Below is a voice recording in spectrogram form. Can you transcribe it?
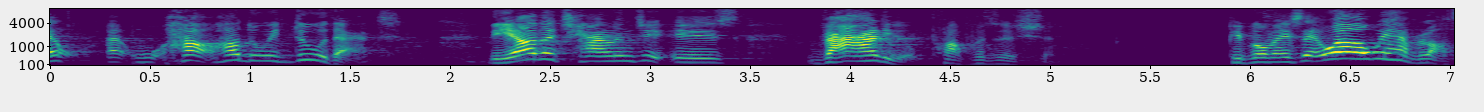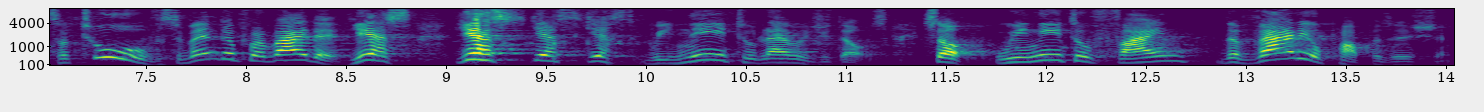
And, uh, how, how do we do that? The other challenge is value proposition. People may say, well, we have lots of tools, vendor provided. Yes, yes, yes, yes, we need to leverage those. So we need to find the value proposition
